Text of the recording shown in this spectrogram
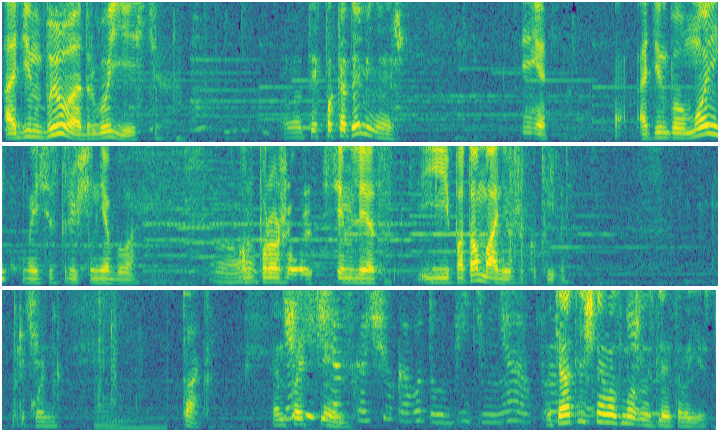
один был, а другой есть. Э, Ты их по КД меняешь? Нет. Один был мой, моей сестры еще не было. А, Он прожил 7 лет. И потом Ани уже купили. прикольно. Так, Я МП-7. сейчас хочу кого-то убить, у меня У тебя отличная возможность для этого есть.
